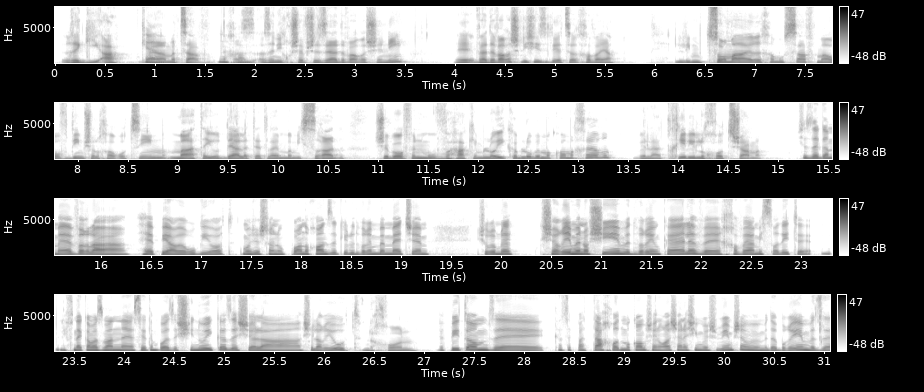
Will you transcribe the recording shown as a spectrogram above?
רגיעה כן. כן. מהמצב. נכון. אז, אז אני חושב שזה הדבר השני. אה, והדבר השלישי זה לייצר חוויה. למצוא מה הערך המוסף, מה העובדים שלך רוצים, מה אתה יודע לתת להם במשרד, שבאופן מובהק הם לא יקבלו במקום אחר, ולהתחיל ללחוץ שמה. שזה גם מעבר ל-happy hour ערוגיות, כמו שיש לנו פה, נכון? זה כאילו דברים באמת שהם קשורים לקשרים אנושיים ודברים כאלה, וחוויה משרדית. אה, לפני כמה זמן אה, עשיתם פה איזה שינוי כזה של, ה... של הריהוט, נכון. ופתאום זה כזה פתח עוד מקום שאני רואה שאנשים יושבים שם ומדברים, וזה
